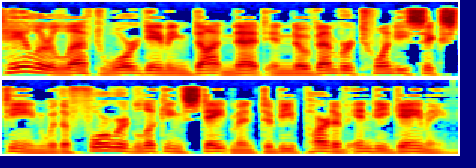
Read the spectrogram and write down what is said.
Taylor left Wargaming.net in November 2016 with a forward-looking statement to be part of indie gaming.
